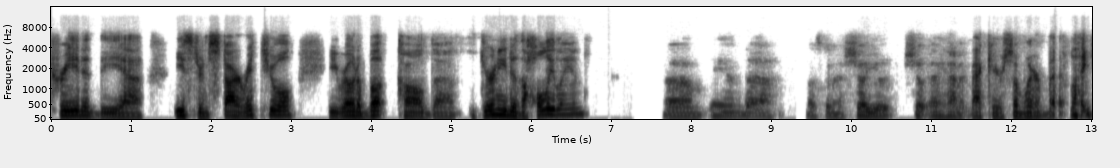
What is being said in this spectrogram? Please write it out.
created the uh, Eastern Star ritual. He wrote a book called uh, Journey to the Holy Land, um, and uh, I was going to show you, show, I have it back here somewhere, but like,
